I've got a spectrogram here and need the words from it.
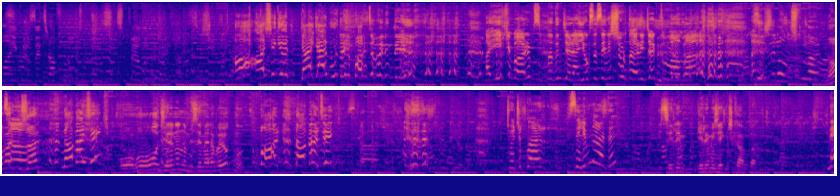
falan yıkarız etrafında otururuz. Süper olur. Aa Ayşegül gel gel buradayım bak tam önündeyim. Ay iyi ki bağırıp zıpladın Ceren. Yoksa seni şurada arayacaktım valla. Güzel olmuş bunlar. Ne haber kızlar? Ne haber Cenk? Oho Ceren Hanım bize merhaba yok mu? Bahar ne haber Cenk? Çocuklar Selim nerede? Selim gelemeyecekmiş kampa. Ne?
